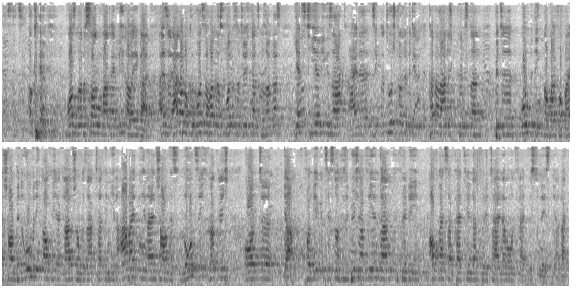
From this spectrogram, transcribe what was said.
Yes, that's it. Okay, was not a song, war kein Lied, aber egal. Also er hat auch noch Geburtstag heute, das freut uns natürlich ganz besonders. Jetzt hier, wie gesagt, eine Signaturstunde mit den katalanischen Künstlern. Bitte unbedingt nochmal vorbeischauen, bitte unbedingt auch, wie er gerade schon gesagt hat, in ihre Arbeiten hineinschauen. Es lohnt sich wirklich. Und äh, ja, von mir gibt es jetzt noch diese Bücher. Vielen Dank für die Aufmerksamkeit, vielen Dank für die Teilnahme und vielleicht bis zum nächsten Jahr. Danke,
